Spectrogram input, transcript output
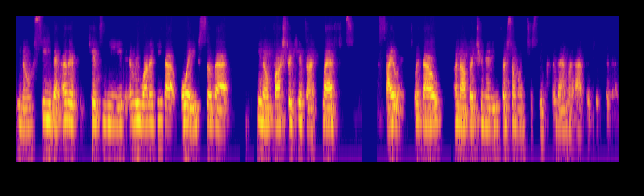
you know see that other kids need and we want to be that voice so that you know foster kids aren't left silent without an opportunity for someone to speak for them or advocate for them.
